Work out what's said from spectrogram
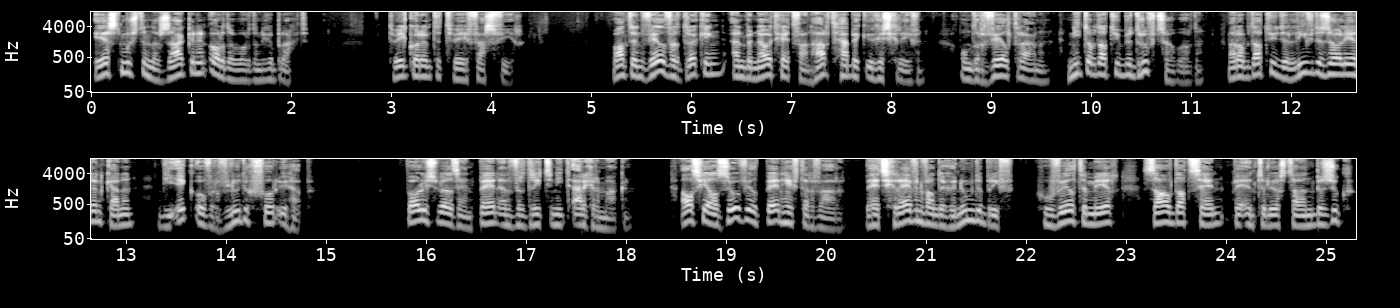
Eerst moesten er zaken in orde worden gebracht. 2 Korinthe 2 vers 4 want in veel verdrukking en benauwdheid van hart heb ik u geschreven, onder veel tranen, niet opdat u bedroefd zou worden, maar opdat u de liefde zou leren kennen die ik overvloedig voor u heb. Paulus wil zijn pijn en verdriet niet erger maken. Als hij al zoveel pijn heeft ervaren bij het schrijven van de genoemde brief, hoeveel te meer zal dat zijn bij een teleurstellend bezoek?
